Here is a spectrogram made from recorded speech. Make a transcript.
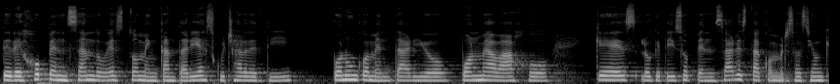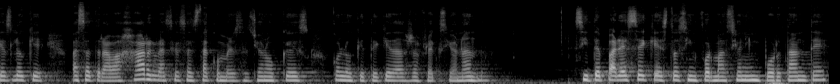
te dejó pensando esto, me encantaría escuchar de ti. Pon un comentario, ponme abajo qué es lo que te hizo pensar esta conversación, qué es lo que vas a trabajar gracias a esta conversación o qué es con lo que te quedas reflexionando. Si te parece que esto es información importante,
